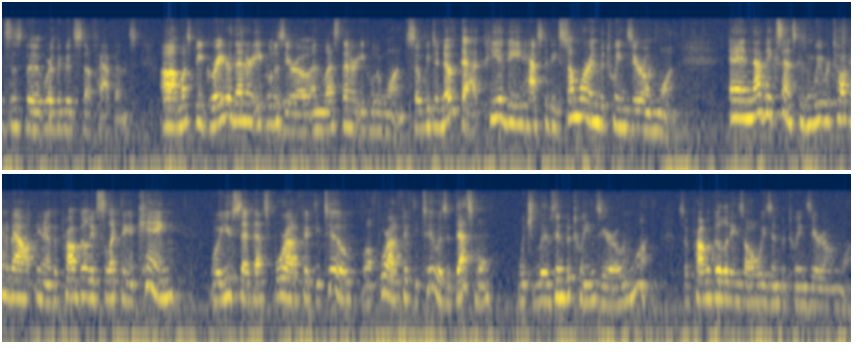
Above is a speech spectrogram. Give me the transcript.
this is the where the good stuff happens, uh, must be greater than or equal to 0 and less than or equal to 1. So we denote that P of E has to be somewhere in between 0 and 1. And that makes sense because when we were talking about you know the probability of selecting a king, well, you said that's 4 out of 52. Well, 4 out of 52 is a decimal, which lives in between 0 and 1. So probability is always in between 0 and 1.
